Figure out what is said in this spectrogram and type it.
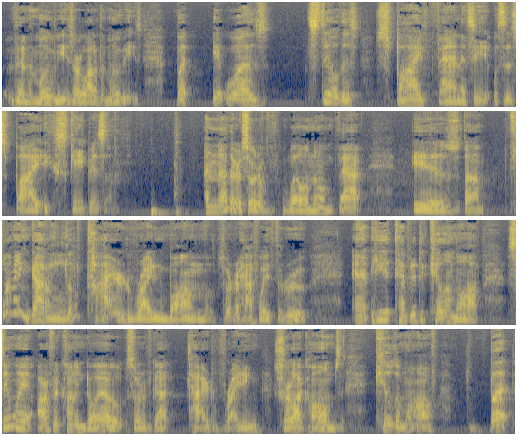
than the movies or a lot of the movies, but it was still this spy fantasy. It was this spy escapism. Another sort of well known fact is um, Fleming got a little tired of writing Bond sort of halfway through, and he attempted to kill him off. Same way Arthur Conan Doyle sort of got tired of writing Sherlock Holmes, killed him off, but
